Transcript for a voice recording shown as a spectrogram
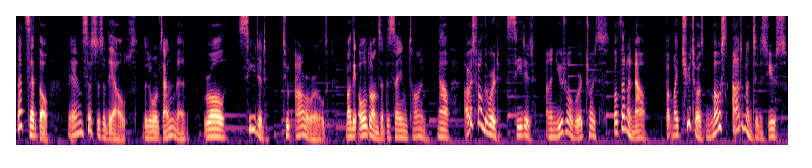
That said, though, the ancestors of the elves, the dwarves and men, were all seeded to our world by the old ones at the same time. Now, I always found the word seeded an unusual word choice, both then and now, but my tutor was most adamant in its use.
